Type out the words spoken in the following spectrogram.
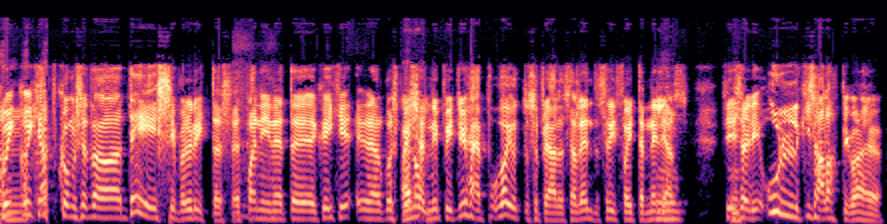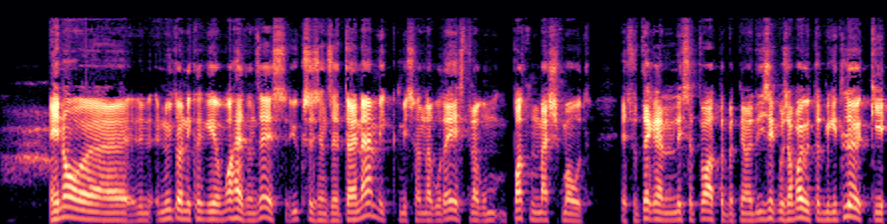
kui, kui Capcom seda DS-i peal üritas, et pani need kõik nagu special nipid ühe vajutuse peale seal enda Street Fighter neljas mm., siis mm. oli hull kisa lahti kohe ju. Ei no äh, nüüd on ikkagi vahed on sees, üks asi on see dynamic, mis on nagu täiesti nagu button mash mode, et su tegelane lihtsalt vaatab, et niimoodi isegi kui sa vajutad mingit lööki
